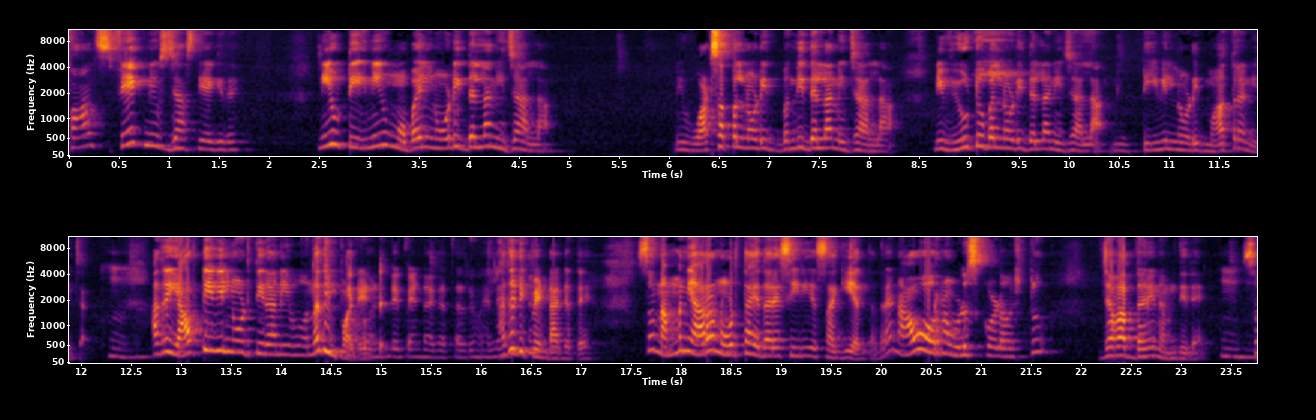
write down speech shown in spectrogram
ಫಾಲ್ಸ್ ಫೇಕ್ ನ್ಯೂಸ್ ಜಾಸ್ತಿ ಆಗಿದೆ. ನೀವು ಟಿ ನೀವು ಮೊಬೈಲ್ ನೋಡಿದ್ದೆಲ್ಲ ನಿಜ ಅಲ್ಲ. ನೀವು ವಾಟ್ಸಪ್ಪಲ್ಲಿ ನೋಡಿದ್ದು ಬಂದಿದ್ದೆಲ್ಲ ನಿಜ ಅಲ್ಲ. ನೀವು ಯೂಟ್ಯೂಬಲ್ಲಿ ನೋಡಿದ್ದೆಲ್ಲ ನಿಜ ಅಲ್ಲ. ನೀವು ಟಿ ವಿಲಿ ನೋಡಿದ್ದು ಮಾತ್ರ ನಿಜ. ಆದರೆ ಯಾವ ಟಿ ವಿಲಿ ನೋಡ್ತೀರಾ ನೀವು ಅನ್ನೋದು ಇಂಪಾರ್ಟೆಂಟ್ ಡಿಪೆಂಡ್ ಆಗುತ್ತೆ ಅದ್ರ ಮೇಲೆ. ಅದು ಡಿಪೆಂಡ್ ಆಗುತ್ತೆ. ಸೊ ನಮ್ಮನ್ನು ಯಾರೋ ನೋಡ್ತಾ ಇದ್ದಾರೆ ಸೀರಿಯಸ್ ಆಗಿ ಅಂತಂದರೆ ನಾವು ಅವ್ರನ್ನ ಉಳಿಸ್ಕೊಳ್ಳೋ ಅಷ್ಟು ಜವಾಬ್ದಾರಿ ನಮ್ದಿದೆ. ಸೊ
